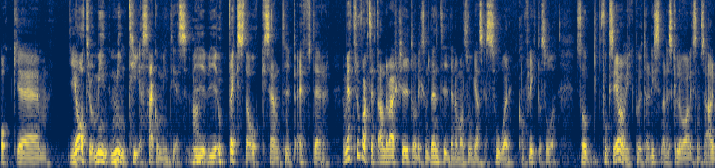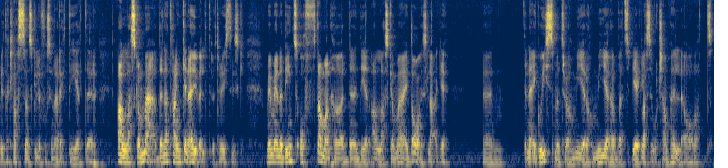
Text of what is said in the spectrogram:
Och... Eh, Jag tror, min, min tes, här kommer min tes. Vi, vi är uppväxta och sen typ efter men jag tror faktiskt efter andra världskriget och liksom den tiden när man såg ganska svår konflikt och så. Så fokuserar man mycket på utilitarismen. Det skulle vara liksom så här, arbetarklassen skulle få sina rättigheter. Alla ska med. Den här tanken är ju väldigt utilitaristisk. Men jag menar, det är inte så ofta man hör den idén alla ska med i dagens läge. Ehm, Den här egoismen tror jag mer och mer har börjat speglas i vårt samhälle av att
